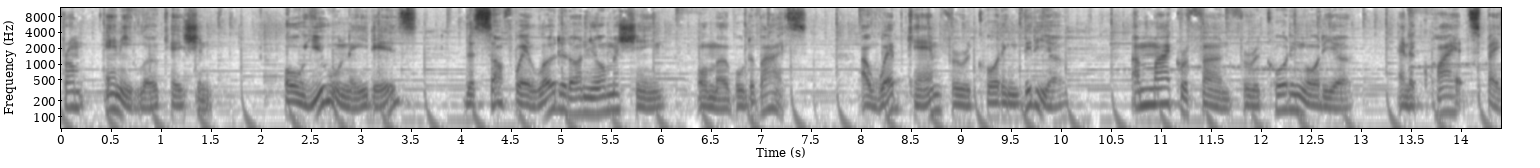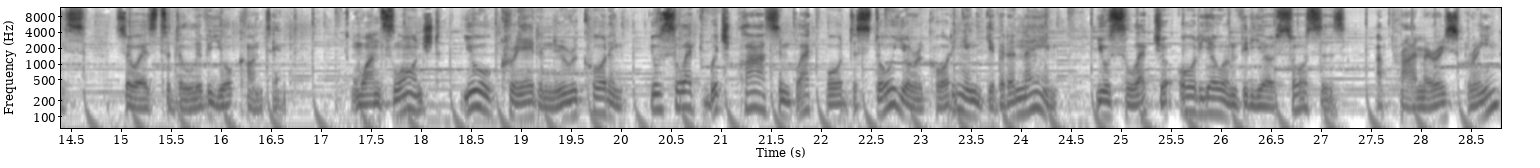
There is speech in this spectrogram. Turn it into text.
from any location. All you will need is the software loaded on your machine or mobile device, a webcam for recording video, a microphone for recording audio, and a quiet space so as to deliver your content. Once launched, you will create a new recording. You'll select which class in Blackboard to store your recording and give it a name. You'll select your audio and video sources, a primary screen,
